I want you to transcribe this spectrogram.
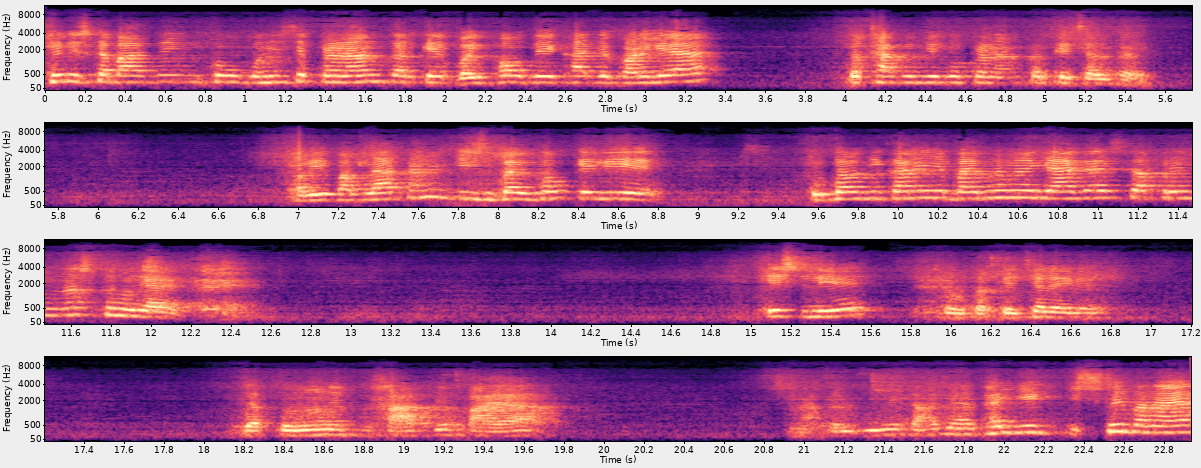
फिर इसके बाद में इनको वहीं से प्रणाम करके वैभव देखा जब बढ़ गया तो ठाकुर जी को प्रणाम करके चल गए। अभी बदला बतलाता ना, जिस वैभव के लिए उद्धव जी करें वैभव में जाएगा, इसका प्रेम नष्ट हो जाएगा। इसलिए छोड़ करके चले गए। जब उन्होंने प्रसाद जो पाया सनातन जी ने कहा गया था ये किसने बनाया?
